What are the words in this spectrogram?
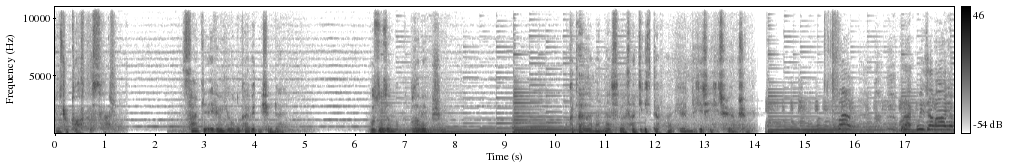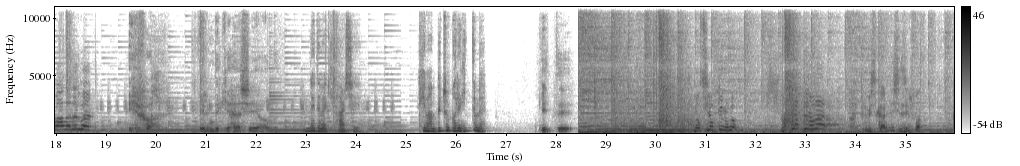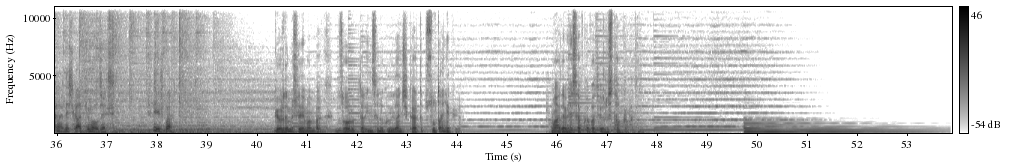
İçimde çok tuhaf bir his var. Sanki evimin yolunu kaybetmişim de. Uzun zamandır bulamıyormuşum. Bu kadar zamandan sonra sanki ilk defa evimde geceyi geçiriyormuşum. Lan! Bırakmayacağım ailemi anladın mı? İrfan elimdeki her şeyi aldı. Ne demek her şeyi? Hemen bütün para gitti mi? Gitti. Nasıl yaptın ulan? Nasıl yaptın ulan? Biz kardeşiz İrfan. Kardeş katili mi olacaksın? İrfan. Gördün mü Süleyman bak zorluklar insanı kuyudan çıkartıp sultan yapıyor. Madem hesap kapatıyoruz tam kapatalım.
